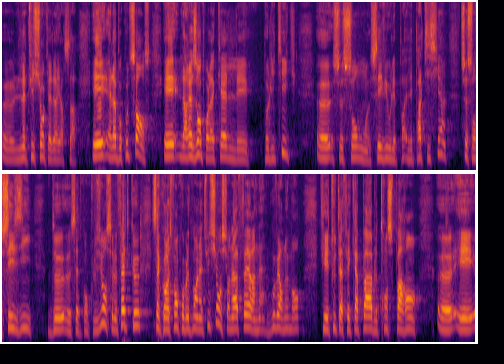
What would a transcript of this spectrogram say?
l'intuition qu'il y a derrière ça. Et elle a beaucoup de sens. Et la raison pour laquelle les politiques se sont saisis, ou les, praticiens se sont saisis de cette conclusion, c'est le fait que ça correspond complètement à l'intuition. Si on a affaire à un gouvernement qui est tout à fait capable, transparent et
